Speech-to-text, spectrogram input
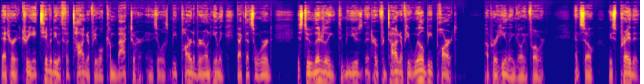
that her creativity with photography will come back to her and she will be part of her own healing. In fact, that's a word, is to literally to be used that her photography will be part of her healing going forward. And so we just pray that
